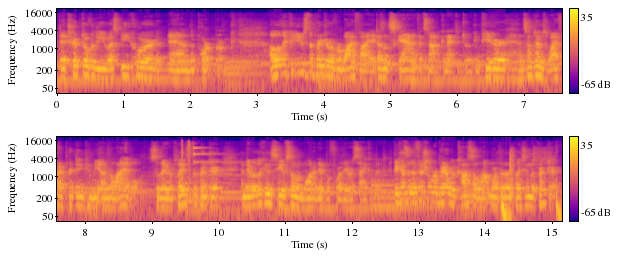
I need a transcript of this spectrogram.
They tripped over the USB cord and the port broke. Although they could use the printer over Wi-Fi, it doesn't scan if it's not connected to a computer, and sometimes Wi-Fi printing can be unreliable. So they replaced the printer, and they were looking to see if someone wanted it before they recycled it. Because an official repair would cost a lot more than replacing the printer.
